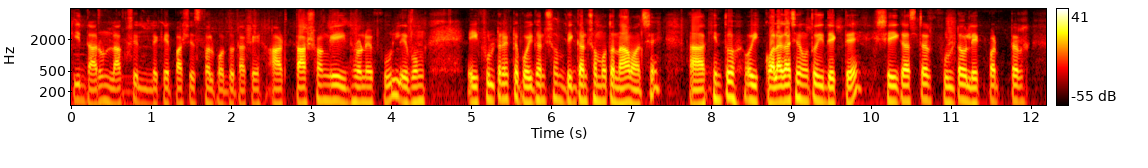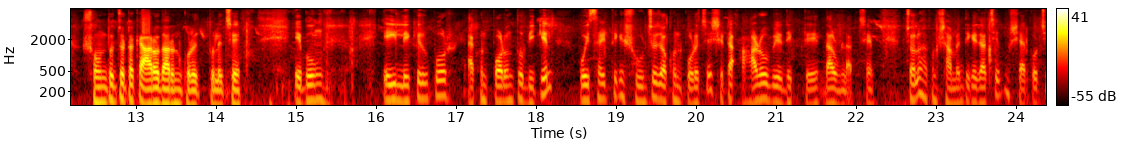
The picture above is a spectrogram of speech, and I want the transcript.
কি দারুণ লাগছে লেকের পাশে স্থলপদ্মটাকে। আর তার সঙ্গে এই ধরনের ফুল এবং এই ফুলটার একটা বৈজ্ঞান বিজ্ঞানসম্মত নাম আছে। কিন্তু ওই কলা গাছের মতোই দেখতে। সেই গাছটার ফুলটাও লেকপাটটার সৌন্দর্যটাকে আরও দারুণ করে তুলেছে। এবং এই লেকের উপর এখন পড়ন্ত বিকেল, ওই সাইড থেকে সূর্য যখন পড়েছে, সেটা আরও দেখতে দারুণ লাগছে। চলো এখন সামনের দিকে যাচ্ছি এবং শেয়ার করছি,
